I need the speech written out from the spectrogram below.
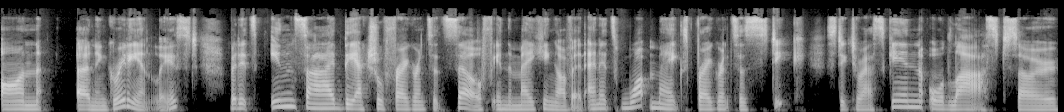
on an ingredient list, but it's inside the actual fragrance itself in the making of it. And it's what makes fragrances stick, stick to our skin or last. So,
